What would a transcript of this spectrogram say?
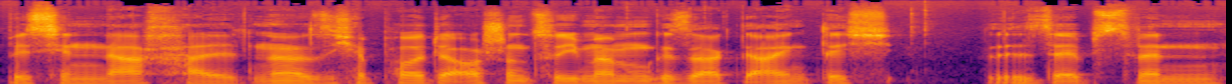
bisschen nachhalten. Ne? Also ich habe heute auch schon zu jemandem gesagt, eigentlich, selbst wenn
